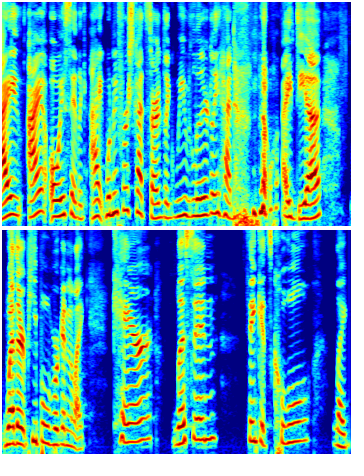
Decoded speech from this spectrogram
I I always say like I when we first got started, like we literally had no idea whether people were gonna like care, listen, think it's cool. Like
